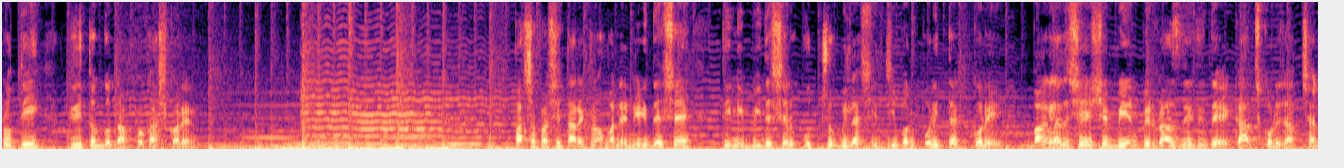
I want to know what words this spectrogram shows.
প্রতি কৃতজ্ঞতা প্রকাশ করেন। পাশাপাশি তারেক রহমানের নির্দেশে তিনি বিদেশের উচ্চ বিলাসী জীবন পরিত্যাগ করে বাংলাদেশে এসে বিএনপির রাজনীতিতে কাজ করে যাচ্ছেন।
